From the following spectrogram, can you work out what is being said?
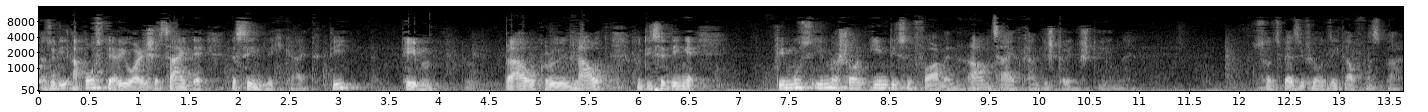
Also die aposteriorische Seite der Sinnlichkeit, die eben blau, grün, laut und diese Dinge, die muss immer schon in diesen Formen raumzeitkantisch drinstehen. Sonst wäre sie für uns nicht auffassbar.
